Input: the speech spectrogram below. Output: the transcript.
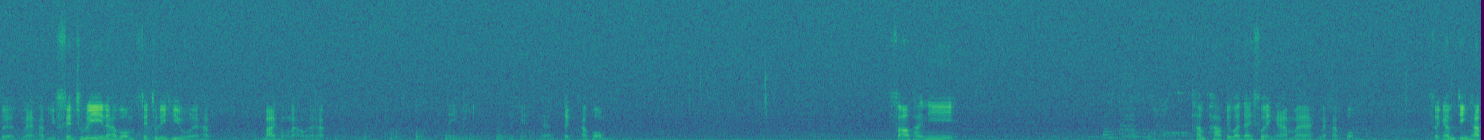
เปิดมาครับอยู่เซน t ูรี่นะครับผมเซน t ูรี่ฮิลนะครับ บ้านของเรานะครับนี่เราจะเห็นแนตึกครับผมฟาวภาคนี้ทำภาพได้ว่าได้สวยงามมากนะครับผม สวยงามจริงครับ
